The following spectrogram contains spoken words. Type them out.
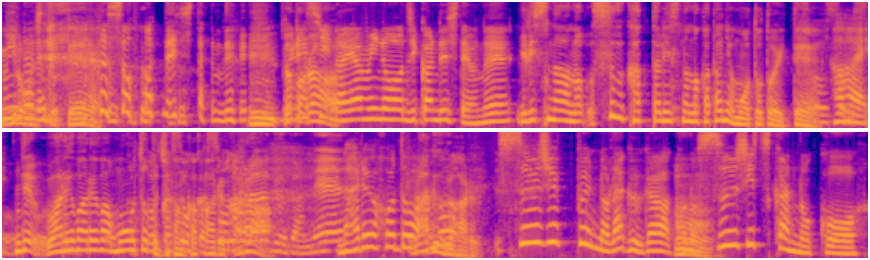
議論してて、そうでしたね、うん。だから嬉しい悩みの時間でしたよね。リスナーの、すぐ買ったリスナーの方にはもう届いて、そうそうそうはい。で我々はもうちょっと時間かかるから。そうかそうかそのラグがね。なるほど。ラグがある。の数十分のラグがこうん。の数日間のこう、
